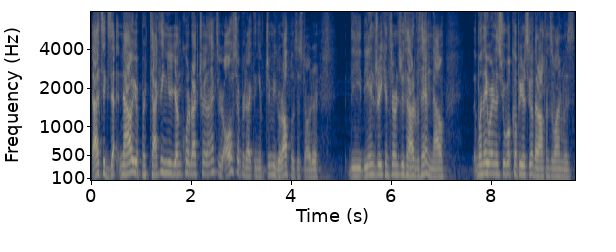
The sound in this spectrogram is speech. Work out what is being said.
That's exact. Now you're protecting your young quarterback Trey Lance. You're also protecting if Jimmy Garoppolo is a starter. The the injury concerns we've had with him now when they were in the Super Bowl a couple years ago, that offensive line was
